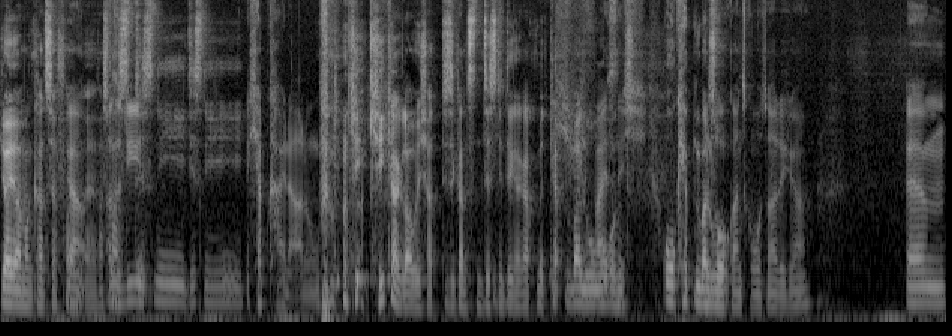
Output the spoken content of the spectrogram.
Ja, ja, man kann es ja von, Ja, äh, was also war's? die- Disney, Disney, Ich habe keine Ahnung. Ki Kika, glaube ich, hat diese ganzen Disney-Dinger gehabt mit Captain Baloo und nicht. Oh, Captain Baloo, so. ganz großartig, ja. Ähm,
